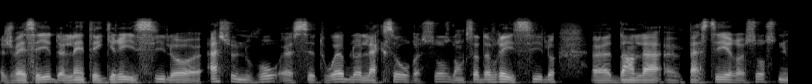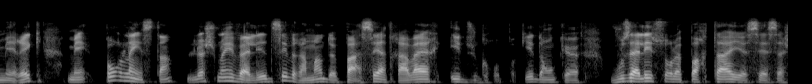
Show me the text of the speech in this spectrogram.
Je vais essayer de l'intégrer ici à ce nouveau euh, site web, l'accès aux ressources. Donc, ça devrait ici, dans la pastille ressources numériques. Mais pour l'instant, le chemin valide, c'est vraiment de passer à travers et du groupe. Donc, vous allez sur le portail cshc.qc.ca,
